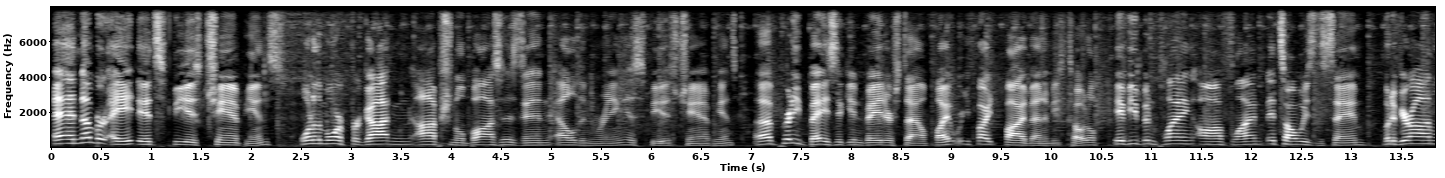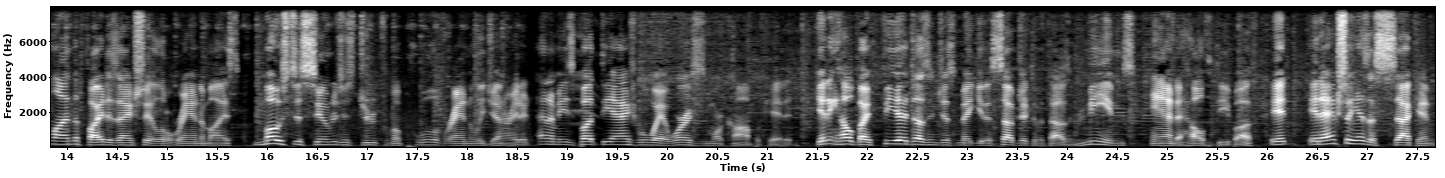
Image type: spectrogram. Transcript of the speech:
And number eight, it's Fia's Champions. One of the more forgotten optional bosses in Elden Ring is Fia's Champions. A pretty basic invader style fight where you fight five enemies total. If you've been playing offline, it's always the same. But if you're online, the fight is actually a little randomized. Most assumed it just drew from a pool of randomly generated enemies, but the actual way it works is more complicated. Getting held by Fia doesn't just make you the subject of a thousand memes and a health debuff. It it actually has a second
